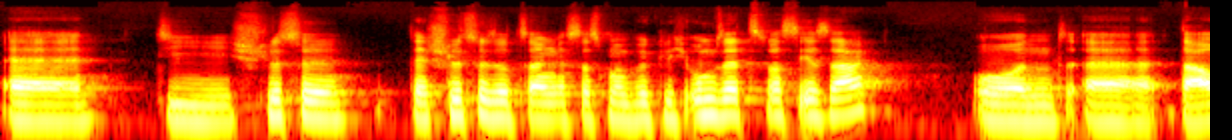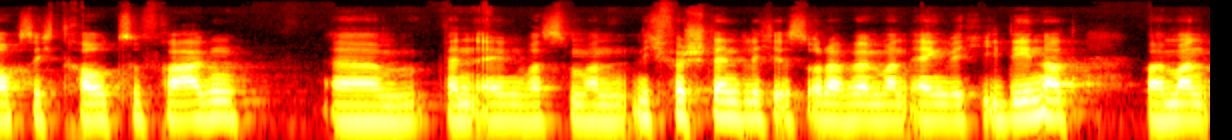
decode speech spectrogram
äh, die Schlüssel, der Schlüssel sozusagen ist, dass man wirklich umsetzt, was ihr sagt und äh, da auch sich traut zu fragen, ähm, wenn irgendwas man nicht verständlich ist oder wenn man irgendwelche Ideen hat, weil man.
